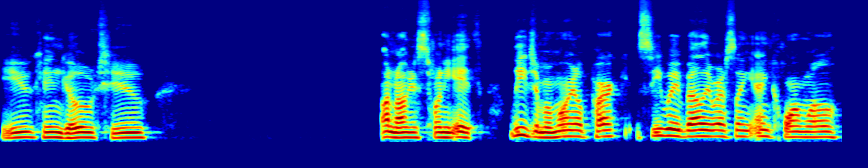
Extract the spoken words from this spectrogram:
you can go to on August 28th, Legion Memorial Park, Seaway Valley Wrestling, and Cornwall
